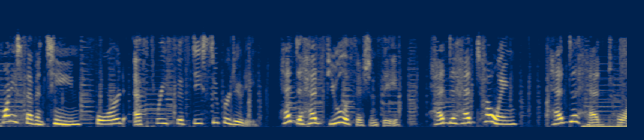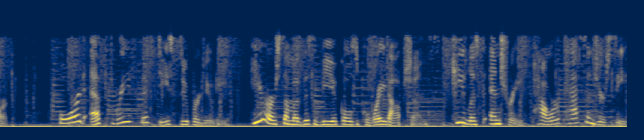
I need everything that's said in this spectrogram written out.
2017 Ford F-350 Super Duty. Head-to-head fuel efficiency, head-to-head towing, head-to-head torque. Ford F-350 Super Duty. Here are some of this vehicle's great options. Keyless entry, power passenger seat,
